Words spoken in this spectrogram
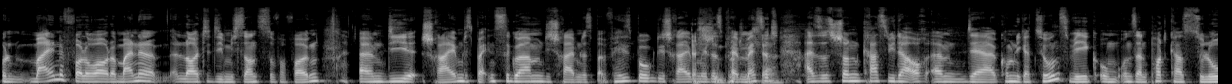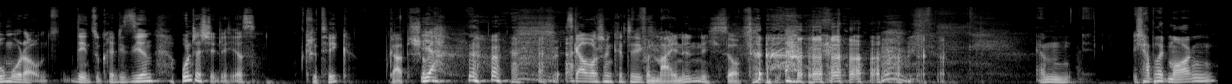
Und meine Follower oder meine Leute, die mich sonst so verfolgen, ähm, die schreiben das bei Instagram, die schreiben das bei Facebook, die schreiben Das mir das per wirklich, Message. ja. Also es ist schon krass, wie da auch ähm, der Kommunikationsweg, um unseren Podcast zu loben oder um den zu kritisieren, unterschiedlich ist. Kritik gab es schon. Ja, es gab auch schon Kritik. Von meinen nicht so. Ähm, ich habe heute Morgen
